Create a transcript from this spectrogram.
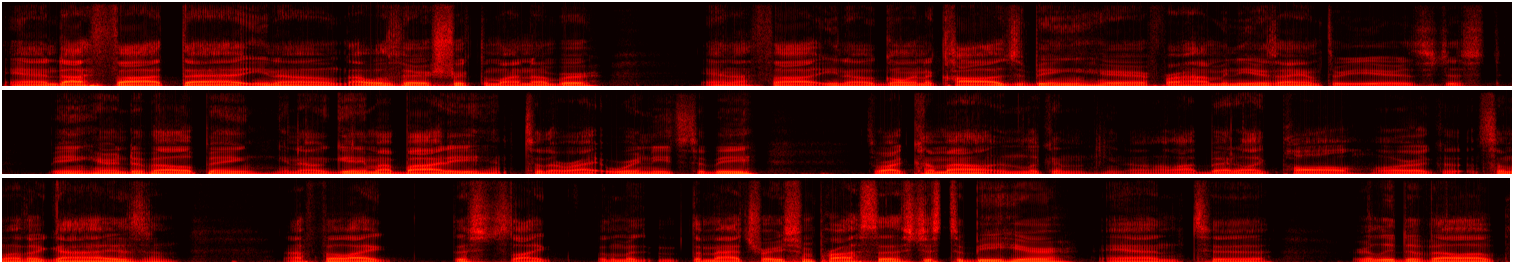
And i thought that you know i was very strict on my number. And i thought you know going to college being here for how many years i am three years just being here and developing you know getting my body to the right where it needs to be. So I come out and looking, you know, a lot better like Paul or some other guys, and I feel like this like the, the maturation process just to be here and to really develop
